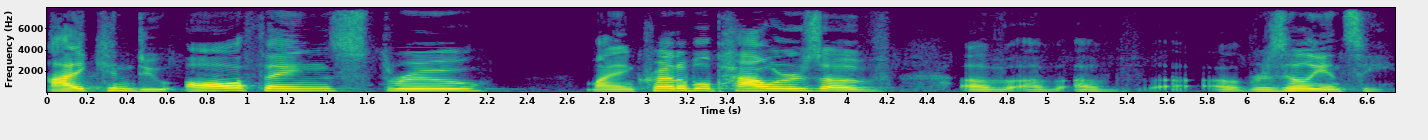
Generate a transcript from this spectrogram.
I can do all things through my incredible powers of of, of, of, uh, of resiliency,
